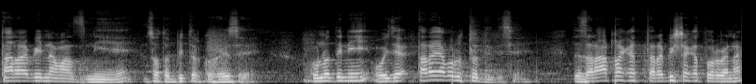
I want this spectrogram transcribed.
তারাবি নামাজ নিয়ে যত বিতর্ক হয়েছে কোনো দিনই ওই যে তারাই আবার উত্তর দিয়ে দিতেছে যে যারা আট রাখাত তারা বিশ টাকাত পড়বে না,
